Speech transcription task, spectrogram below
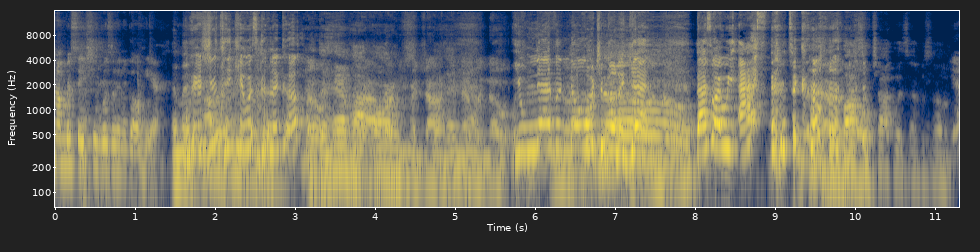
conversation was going to go here. and Where'd you think it was gonna go? With the ham you hock know, arms, You and the John, you ham never know. what You never you know what you're gonna get. No. That's why we asked them to Yeah. come. Box of chocolates episode. Yeah,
